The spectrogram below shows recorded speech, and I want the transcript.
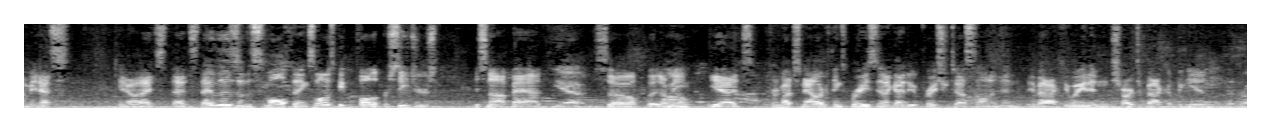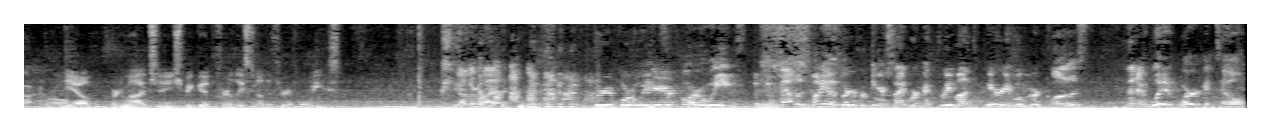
I mean, that's you know, that's that's that, those are the small things. As long as people follow the procedures, it's not bad. Yeah. So, but I mean, yeah, it's pretty much now everything's brazed in. I got to do a pressure test on it, and then evacuate it and charge it back up again. And then rock and roll. Yeah, pretty much, and you should be good for at least another three or four weeks. Another what? Three or four Three or four weeks. That was funny. I was working for Finger, so I'd work a three month period when we were closed. Then I wouldn't work until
